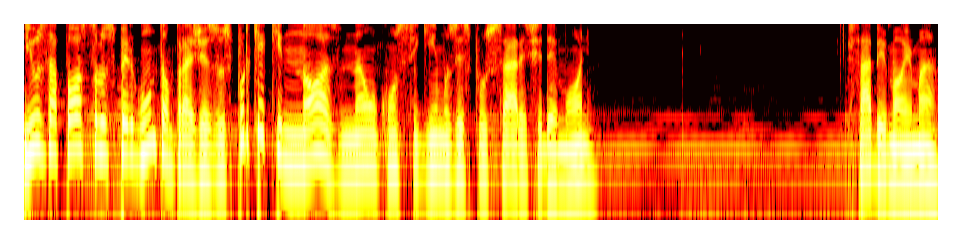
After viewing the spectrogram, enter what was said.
E os apóstolos perguntam para Jesus: por que, que nós não conseguimos expulsar este demônio? Sabe, irmão e irmã,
